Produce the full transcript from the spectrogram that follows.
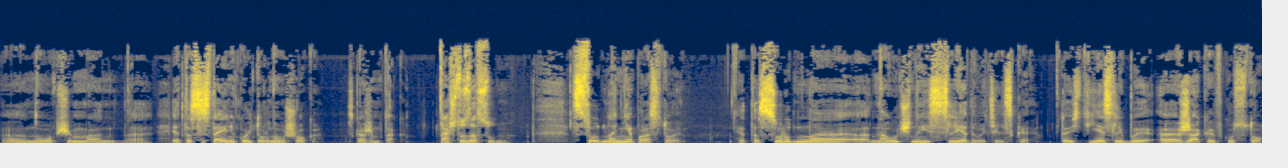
Э, ну, в общем, э, это состояние культурного шока, скажем так. А что за судно? Судно непростое. Это судно э, научно-исследовательское. То есть, если бы Жак Эв Кусто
